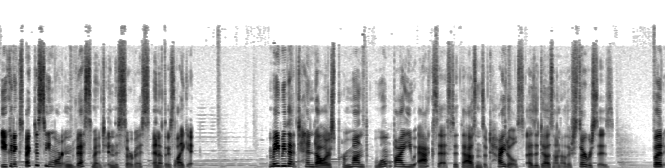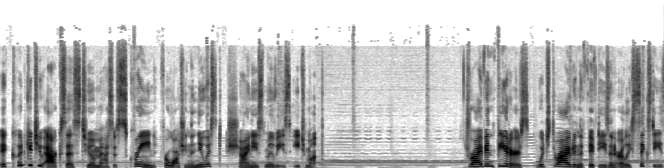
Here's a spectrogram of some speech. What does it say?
you can expect to see more investment in this service and others like it. Maybe that $10 per month won't buy you access to thousands of titles as it does on other services, but it could get you access to a massive screen for watching the newest, shiniest movies each month. Drive in theaters, which thrived in the 50s and early 60s,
